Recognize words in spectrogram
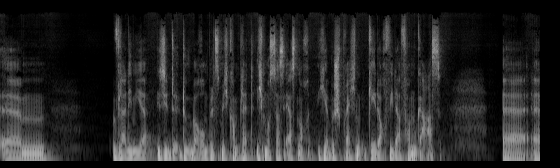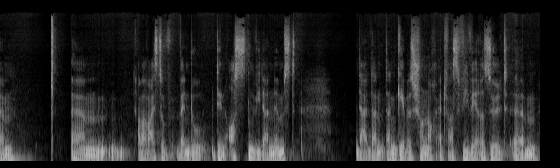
ähm, Wladimir, du überrumpelst mich komplett. Ich muss das erst noch hier besprechen. Geh doch wieder vom Gas. Äh, ähm, ähm, aber weißt du, wenn du den Osten wieder nimmst, da, dann, dann gäbe es schon noch etwas. Wie wäre Sylt? Ähm,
